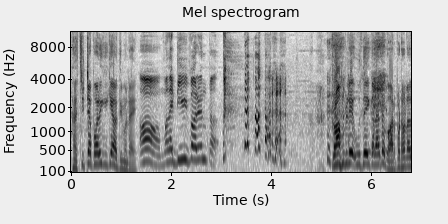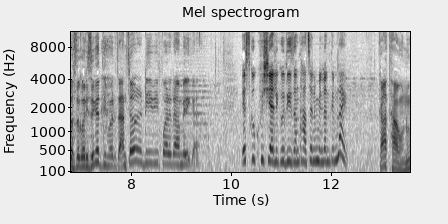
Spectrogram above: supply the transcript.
चिट्टा पऱ्यो कि क्या हो तिमीलाई अँ मलाई डिबी पर्यो नि त ट्रम्पले उतैकालाई त घर पठाउला जस्तो गरिसक्यो तिमीहरू जान्छ डिबी परेर अमेरिका। यसको खुसियालीको रिजन थाहा छैन मिलन तिमीलाई? कहाँ थाहा हुनु?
